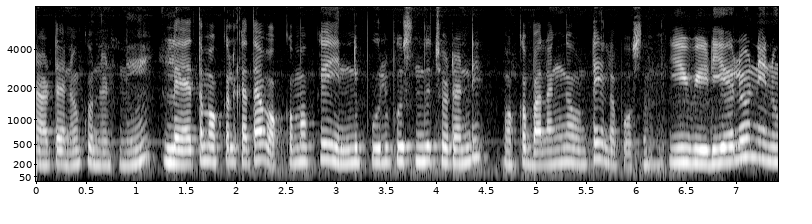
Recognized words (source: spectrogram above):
నాటాను కొన్నింటిని. లేత మొక్కలు కదా ఒక్క మొక్క ఎన్ని పూలు పూసిందో చూడండి. మొక్క బలంగా ఉంటే ఇలా పూస్తుంది. ఈ వీడియోలో నేను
